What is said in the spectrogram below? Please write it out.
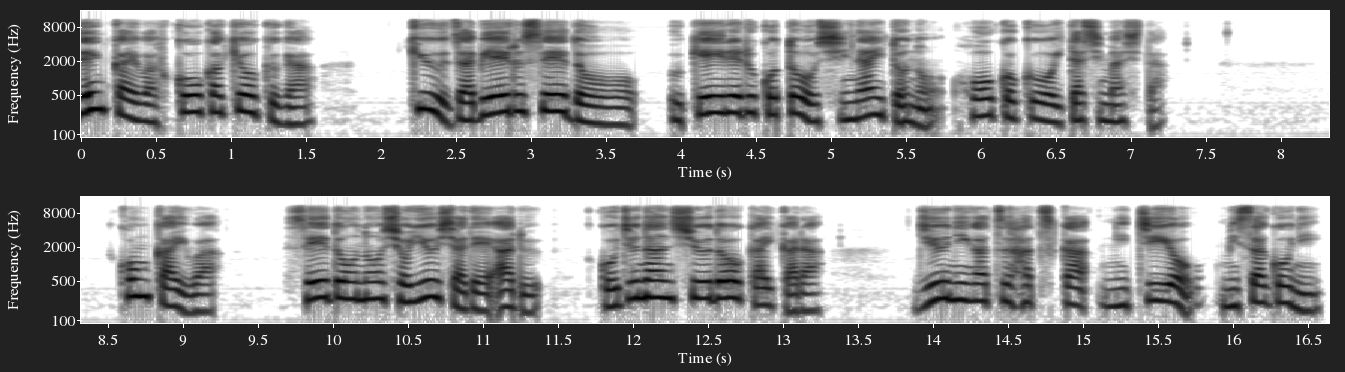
前回は福岡教区が旧ザビエル聖堂を受け入れることをしないとの報告をいたしました。今回は聖堂の所有者である五受難修道会から12月20日日曜ミサ後に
